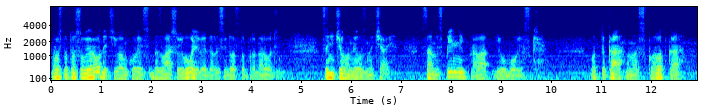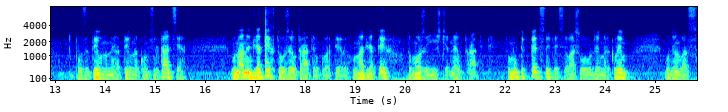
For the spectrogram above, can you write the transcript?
Просто то, що ви родич, і вам колись без вашої волі видали свідоцтво про народження, це нічого не означає. Саме спільні права і обов'язки. От така у нас коротка, позитивно-негативна консультація. Вона не для тих, хто вже втратив квартиру, вона для тих, хто може її ще не втратити. Тому підписуйтеся, ваш Володимир Клим. Будемо вас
